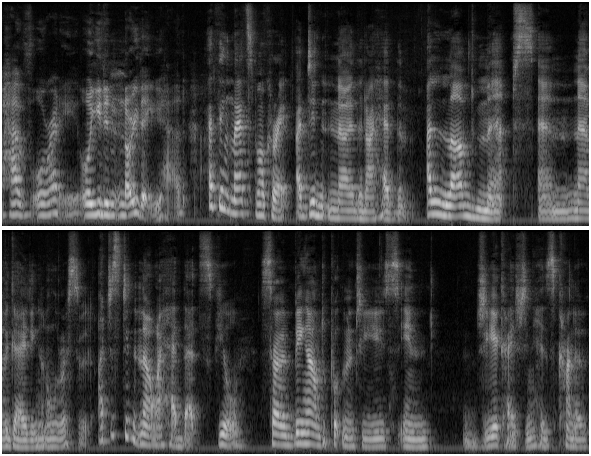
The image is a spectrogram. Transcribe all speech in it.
have already, or you didn't know that you had. I think that's more correct. I didn't know that I had them. I loved maps and navigating and all the rest of it. I just didn't know I had that skill. So being able to put them to use in geocaching has kind of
